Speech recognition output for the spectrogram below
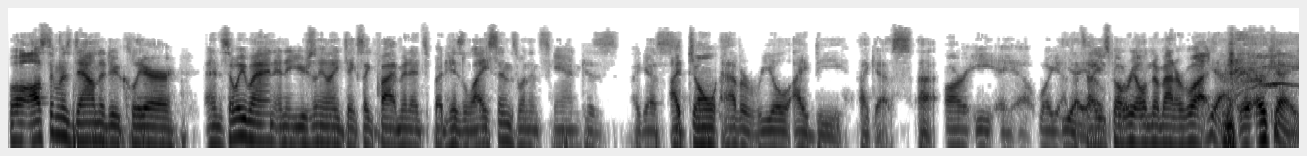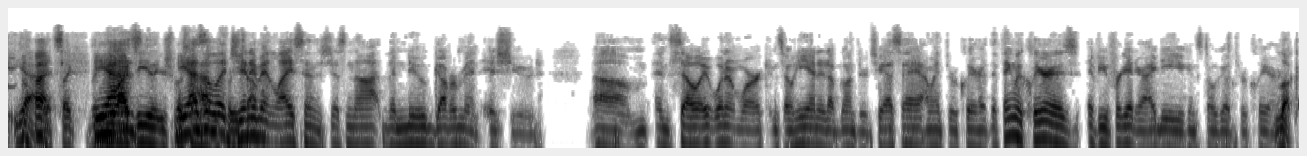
Well, Austin was down to do clear, and so we went, and it usually only takes like five minutes, but his license wouldn't scan because I guess I don't have a real ID, I guess. Uh, R E A L. Well, yeah, Yeah, that's yeah, how you spell real, no matter what. yeah, okay, yeah. It's like the he new has- ID that you're supposed to have a before you legitimate license, just not the new government issued. Um, and so it wouldn't work. And so he ended up going through TSA. I went through clear. The thing with clear is if you forget your ID, you can still go through clear. Look,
